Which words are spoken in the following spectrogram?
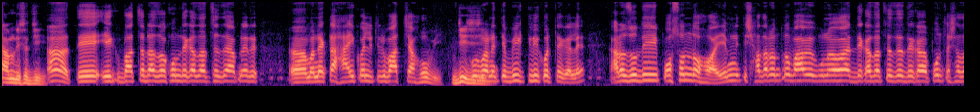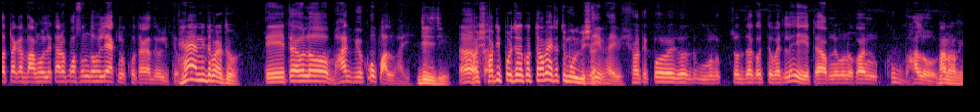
দাম দিছে জি। হ্যাঁ তে এক বাচ্চাটা যখন দেখা যাচ্ছে যে আপনার মানে একটা হাই কোয়ালিটির বাচ্চা হবি। কুরবানিতে বিক্রি করতে গেলে কারও যদি পছন্দ হয় এমনিতে সাধারণত ভাবে মনে হয় দেখা যাচ্ছে যে দেখা পঞ্চাশ হাজার টাকা দাম হলে কারও পছন্দ হলে এক লক্ষ টাকা দিয়ে নিতে হ্যাঁ নিতে পারে তো। তো এটা হলো ভাগ্য কোপাল ভাই। জি জি হ্যাঁ। আর সঠিক পরিচয় করতে হবে এটা হচ্ছে মূল বিষয়। জি ভাই সঠিক চর্চা করতে পারলে এটা আপনি মনে করেন খুব ভালো হবে। ভালো হবে।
